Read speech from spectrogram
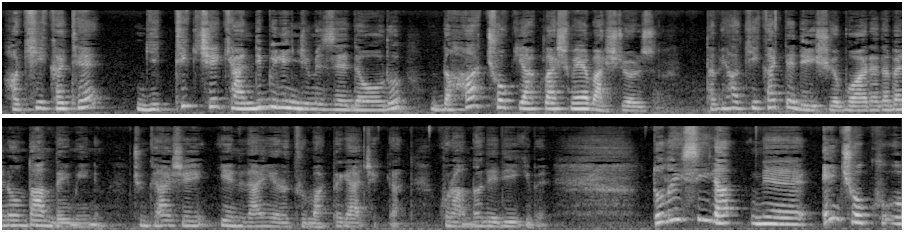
hakikate gittikçe kendi bilincimize doğru daha çok yaklaşmaya başlıyoruz. Tabi hakikat de değişiyor bu arada ben ondan da eminim. Çünkü her şey yeniden yaratılmakta gerçekten. Kur'an'da dediği gibi. Dolayısıyla e, en çok e,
